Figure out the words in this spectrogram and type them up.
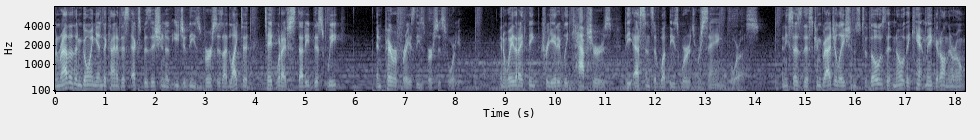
And rather than going into kind of this exposition of each of these verses, I'd like to take what I've studied this week and paraphrase these verses for you in a way that I think creatively captures the essence of what these words were saying for us. And he says this Congratulations to those that know they can't make it on their own,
